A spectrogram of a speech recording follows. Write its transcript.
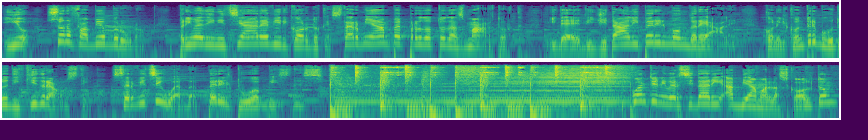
Io sono Fabio Bruno. Prima di iniziare vi ricordo che Star Up è prodotto da Smartwork, idee digitali per il mondo reale, con il contributo di Kidra Hosting, servizi web per il tuo business. Quanti universitari abbiamo all'ascolto?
